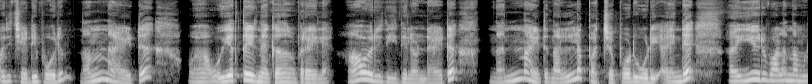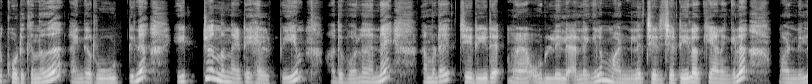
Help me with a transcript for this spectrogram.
ഒരു ചെടി പോലും നന്നായിട്ട് ഉയർത്തെഴുന്നേക്കുക എന്നൊക്കെ പറയില്ലേ ആ ഒരു രീതിയിലുണ്ടായിട്ട് നന്നായിട്ട് നല്ല പച്ചപ്പോട് കൂടി അതിന്റെ ഈ ഒരു വളം നമ്മൾ കൊടുക്കുന്നത് അതിന്റെ റൂട്ടിന് ഏറ്റവും നന്നായിട്ട് ഹെൽപ്പ് ചെയ്യും. അതുപോലെ തന്നെ നമ്മുടെ ചെടിയുടെ ഉള്ളിൽ അല്ലെങ്കിൽ മണ്ണിൽ ചെടിച്ചട്ടിയിലൊക്കെ ആണെങ്കിൽ മണ്ണിൽ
